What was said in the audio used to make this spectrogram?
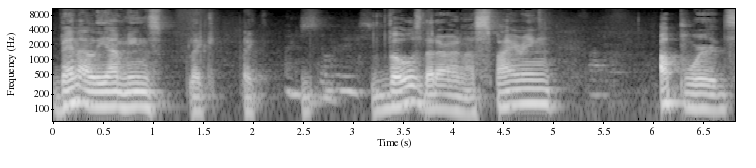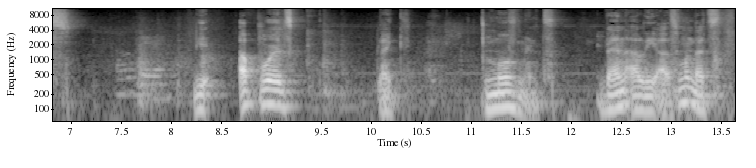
Ben aliyah means like like those that are an aspiring upwards, the upwards like movement. Ben aliyah, someone that's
